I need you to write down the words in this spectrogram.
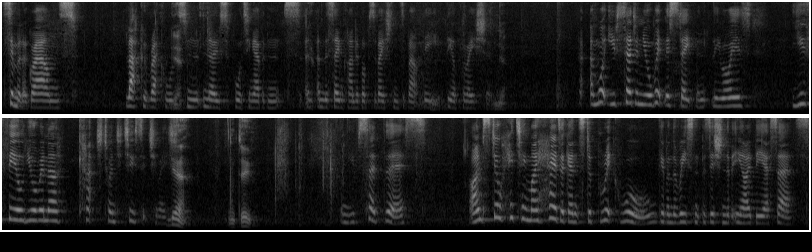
similar grounds, lack of records, Yeah. no supporting evidence, and, and the same kind of observations about the, the operation. Yeah. And what you've said in your witness statement, Leroy, is you feel you're in a catch-22 situation. Yeah, I do. And you've said this, I'm still hitting my head against a brick wall, given the recent position of EIBSS.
